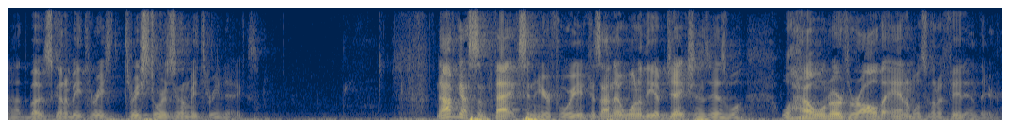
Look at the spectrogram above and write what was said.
Uh, the boat's going to be three, three stories. It's going to be three decks. Now, I've got some facts in here for you because I know one of the objections is, well, well, how on earth are all the animals going to fit in there?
